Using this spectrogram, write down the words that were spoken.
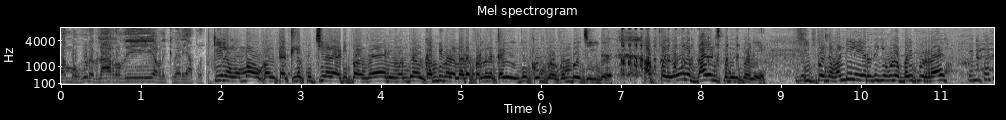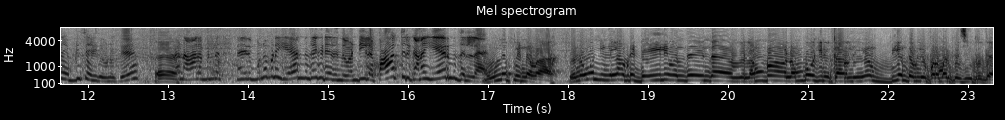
நம்ம கூட விளையாடுறதே அவனுக்கு வேலையா போச்சு. கீழே உங்க அம்மா உட்காந்து தட்டுல குச்சியால அடிப்பாங்க. நீ வந்து அவன் கம்பி மேல நடப்பல கை இது கொம்பு கொம்பு வச்சுக்கிட்டு. அப்ப எவ்வளவு பேலன்ஸ் பண்ணிருப்ப நீ? இப்ப இந்த வண்டியில ஏறதுக்கு இவ்வளவு பயப்படுற? என்ன பார்த்தா எப்படி தெரியுது உனக்கு? நாளை முன்ன நான் இது முன்ன பின்ன ஏறினதே கிடையாது இந்த வண்டியில. பாத்துருக்கேன் ஆனா ஏறினது இல்ல முன்ன பின்னவா? என்னவோ நீங்க எல்லாம் அப்படியே டெய்லி வந்து இந்த லம்போ லம்போகிரி கார்லயும் பிஎம்டபிள்யூ போற மாதிரி பேசிட்டு இருக்க?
